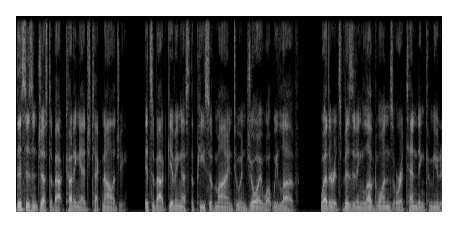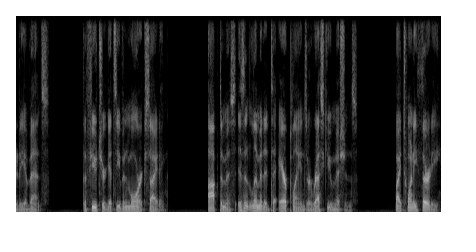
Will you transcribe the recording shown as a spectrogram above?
This isn't just about cutting-edge technology. It's about giving us the peace of mind to enjoy what we love, whether it's visiting loved ones or attending community events. The future gets even more exciting. Optimus isn't limited to airplanes or rescue missions. By 2030,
